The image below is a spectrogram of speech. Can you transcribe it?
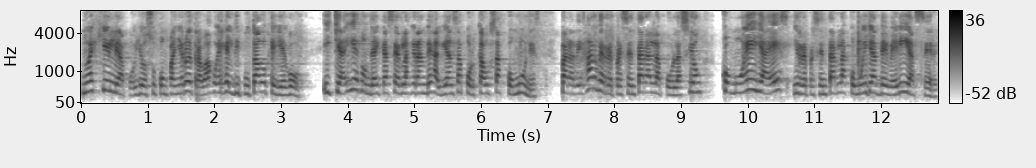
no es quien le apoyó, su compañero de trabajo es el diputado que llegó. Y que ahí es donde hay que hacer las grandes alianzas por causas comunes para dejar de representar a la población como ella es y representarla como ella debería ser.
